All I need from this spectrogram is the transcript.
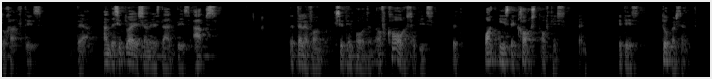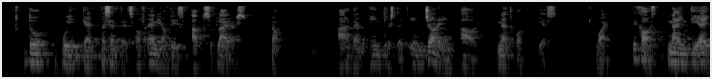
to have this there. And the situation is that these apps, the telephone, is it important? Of course it is. But what is the cost of this? Then it is 2%. Do we get percentage of any of these app suppliers? No are them interested in joining our network? Yes. Why? Because 98%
